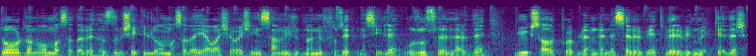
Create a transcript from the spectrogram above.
doğrudan olmasa da ve hızlı bir şekilde olmasa da yavaş yavaş insan vücuduna nüfuz etmesiyle uzun sürelerde büyük sağlık problemlerine sebebiyet verebilmektedir.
